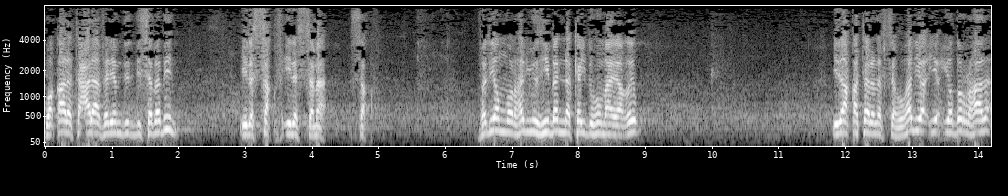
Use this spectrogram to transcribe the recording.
وقال تعالى فليمدد بسبب إلى السقف إلى السماء السقف. فلينظر هل يذهبن كيده ما يغيظ. إذا قتل نفسه هل يضر هذا؟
